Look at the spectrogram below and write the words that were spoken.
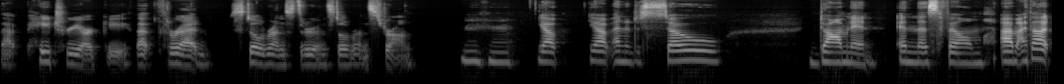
that patriarchy that thread still runs through and still runs strong mm-hmm. yep yep and it is so dominant in this film um, i thought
